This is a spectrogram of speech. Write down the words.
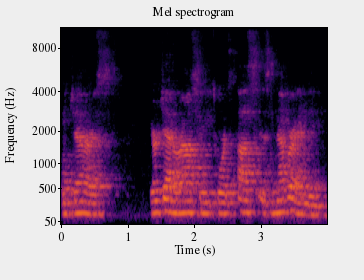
to be generous, your generosity towards us is never ending.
